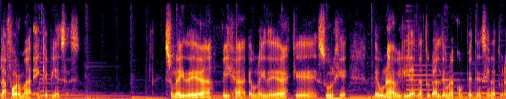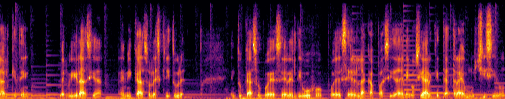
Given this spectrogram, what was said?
la forma en que piensas. Es una idea fija, una idea que surge de una habilidad natural, de una competencia natural que tengo. Verbigracia, en mi caso la escritura. En tu caso puede ser el dibujo, puede ser la capacidad de negociar que te atrae muchísimo,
